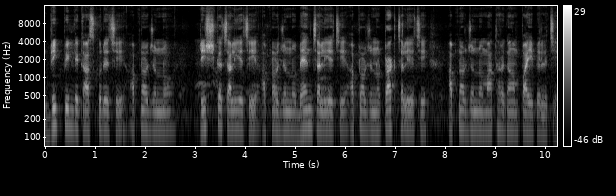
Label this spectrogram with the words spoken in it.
ব্রিক ফিল্ডে কাজ করেছে, আপনার জন্য রিক্সা চালিয়েছে, আপনার জন্য ভ্যান চালিয়েছে, আপনার জন্য ট্রাক চালিয়েছে আপনার জন্য মাথার গাম পায়ে ফেলেছে।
